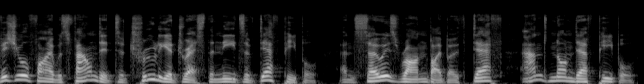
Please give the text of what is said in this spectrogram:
Visualfy was founded to truly address the needs of deaf people, and so is run by both deaf and non deaf people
